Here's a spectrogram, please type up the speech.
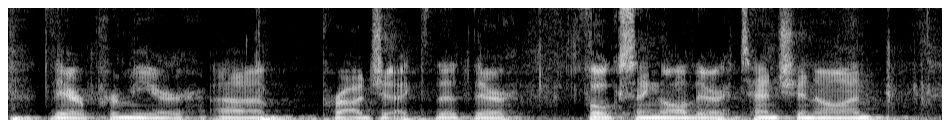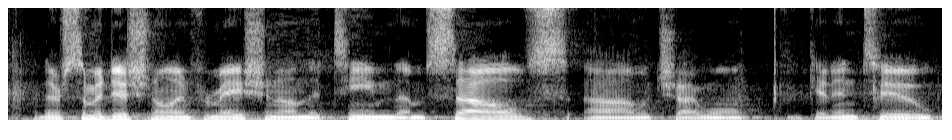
their premier uh, project that they're focusing all their attention on. There's some additional information on the team themselves, uh, which I won't get into.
